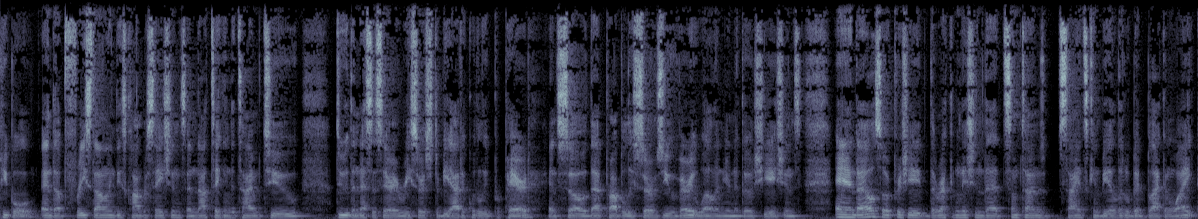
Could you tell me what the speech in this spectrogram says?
people end up freestyling these conversations and not taking the time to do the necessary research to be adequately prepared. And so that probably serves you very well in your negotiations. And I also appreciate the recognition that sometimes science can be a little bit black and white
